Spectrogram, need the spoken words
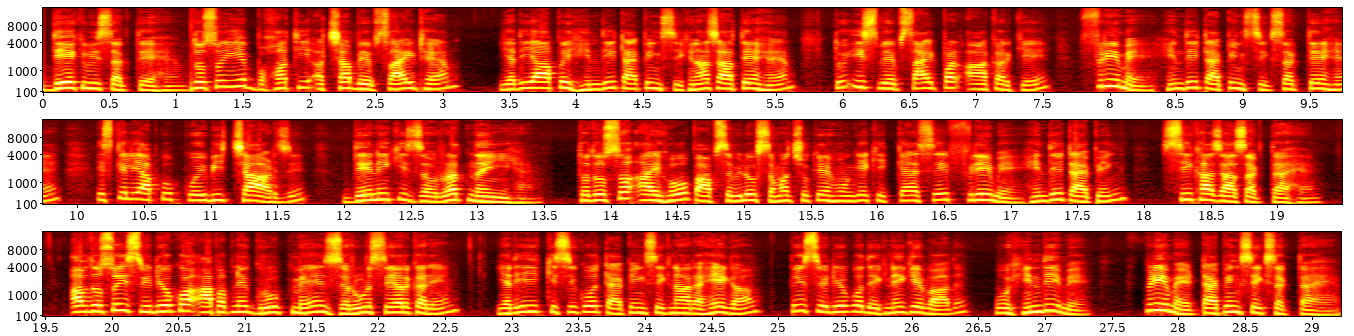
देख भी सकते हैं। दोस्तों, ये बहुत ही अच्छा वेबसाइट है। यदि आप हिंदी टाइपिंग सीखना चाहते हैं तो इस वेबसाइट पर आकर के फ्री में हिंदी टाइपिंग सीख सकते हैं। इसके लिए आपको कोई भी चार्ज देने की ज़रूरत नहीं है। तो दोस्तों, आई होप आप सभी लोग समझ चुके होंगे कि कैसे फ्री में हिंदी टाइपिंग सीखा जा सकता है। अब दोस्तों, इस वीडियो को आप अपने ग्रुप में ज़रूर शेयर करें। यदि किसी को टाइपिंग सीखना रहेगा तो इस वीडियो को देखने के बाद वो हिंदी में, फ्री में टाइपिंग सीख सकता है।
